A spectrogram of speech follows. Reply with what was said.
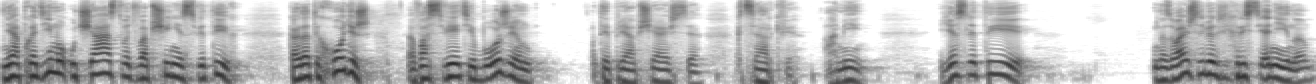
Необходимо участвовать в общении святых. Когда ты ходишь во свете Божьем, ты приобщаешься к церкви. Аминь. Если ты называешь себя христианином,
